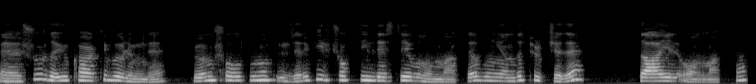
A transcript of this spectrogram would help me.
e, şurada yukarıki bölümde görmüş olduğunuz üzere birçok dil desteği bulunmakta. Bunun yanında Türkçe'de dahil olmakta.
